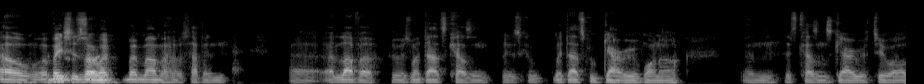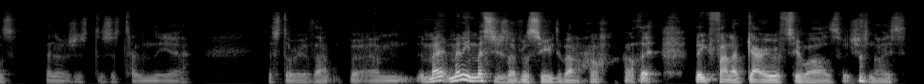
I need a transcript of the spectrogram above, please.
Oh, well, basically, like my, my mum was having uh, a lover who was my dad's cousin. Was called, my dad's called Gary with one R, and his cousin's Gary with two R's. And it was just it's just telling the uh, the story of that. But um, ma- many messages I've received about how, how they're big fan of Gary with two R's, which is nice.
